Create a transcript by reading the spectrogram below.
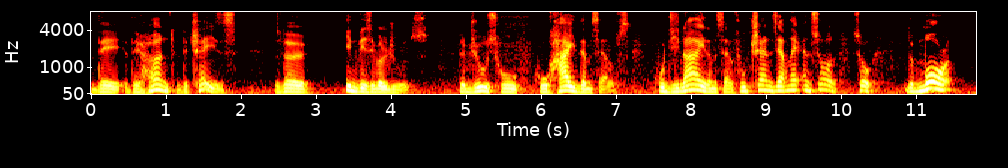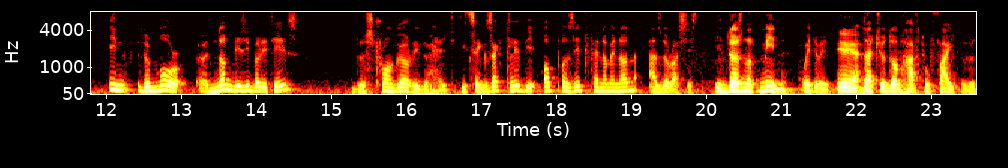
they, they hunt, they chase the invisible Jews, the Jews who, who hide themselves, who deny themselves, who change their name, and so on. So the more, in, the more uh, non-visible it is, the stronger is the hate. It's exactly the opposite phenomenon as the racist. It does not mean, wait a minute, yeah, yeah. that you don't have to fight. The,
